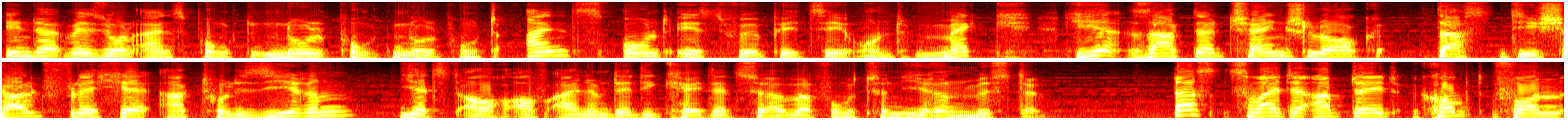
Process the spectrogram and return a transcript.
in der Version 1.0.0.1 und ist für PC und Mac. Hier sagt der Changelog, dass die Schaltfläche aktualisieren jetzt auch auf einem Dedicated Server funktionieren müsste. Das zweite Update kommt von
